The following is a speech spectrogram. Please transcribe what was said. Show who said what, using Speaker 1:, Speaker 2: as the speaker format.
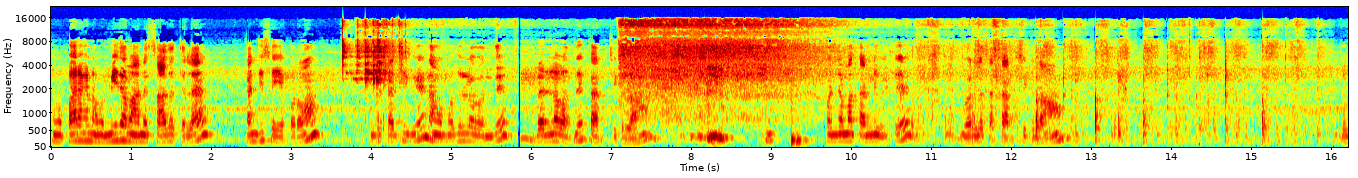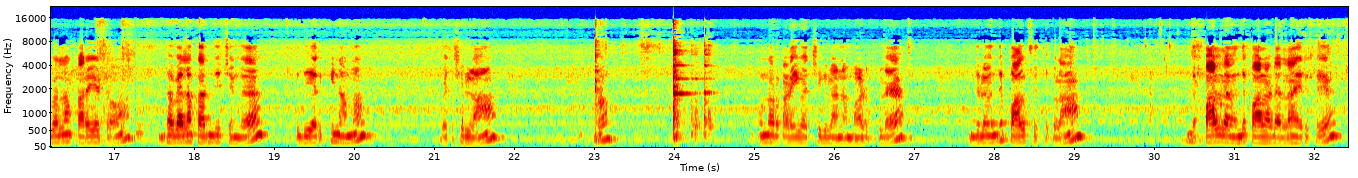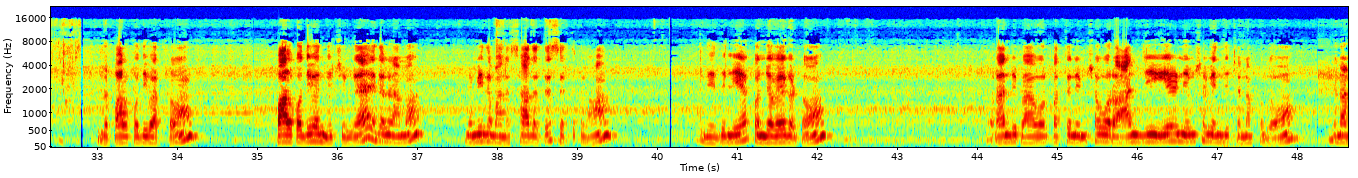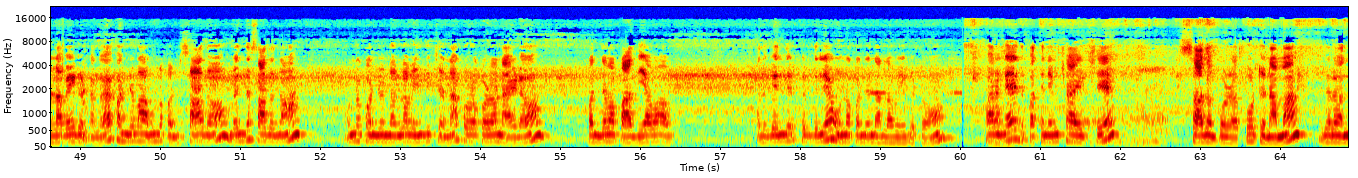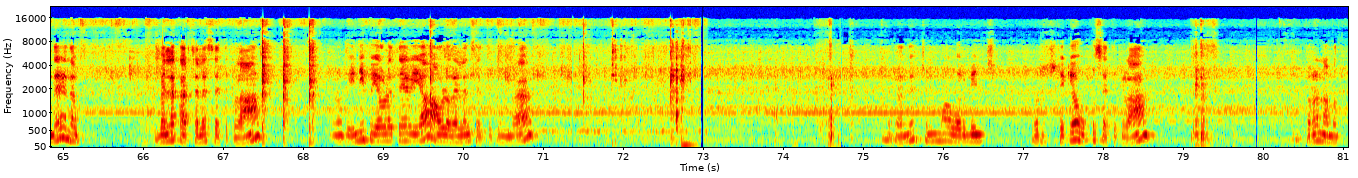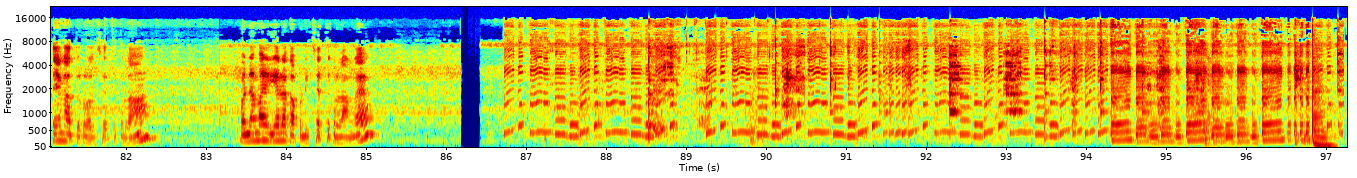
Speaker 1: நம்ம பாருங்கள் நம்ம மீதமான சாதத்தில் கஞ்சி செய்ய போகிறோம் இந்த கஞ்சிக்கு நம்ம முதல்ல வந்து வெல்லம் வந்து கரைச்சிக்கலாம். கொஞ்சமாக தண்ணி விட்டு வெல்லத்தை கரைச்சிக்கலாம். இந்த வெள்ளம் கரையட்டும். இந்த வெள்ளம் கரைஞ்சிச்சுங்க. இது இறக்கி நாம் வச்சிடலாம். அப்புறம் இன்னொரு கடையை வச்சுக்கலாம் நம்ம அடுப்பில். இதில் வந்து பால் சேர்த்துக்கலாம். இந்த பாலில் வந்து பாலாடெல்லாம் இருக்குது இந்த பால் கொதி வரட்டும். பால் கொதி வந்துச்சுங்க இதில் நம்ம இந்த மீதமான சாதத்தை சேர்த்துக்கலாம். இந்த இதுலேயே கொஞ்சம் வேகட்டும். ஒரு அஞ்சு ஒரு பத்து நிமிஷம் ஒரு அஞ்சு ஏழு நிமிஷம் வெந்துச்சுன்னா போதும். இது நல்லா வேகட்டுங்க. கொஞ்சமாக இன்னும் கொஞ்சம் சாதம். வெந்த சாதம் தான். இன்னும் கொஞ்சம் நல்லா வெந்துச்சுன்னா குழ குழன்னு ஆகிடும் கொஞ்சமாக பாதியாக அது வெந்திருக்கிறதுலேயே இன்னும் கொஞ்சம் நல்லா வேகட்டும். பாருங்கள் இது பத்து நிமிஷம் ஆயிடுச்சு. சாதம் போ போட்டு நாம் இதில் வந்து இந்த வெள்ளை கரைச்சலை சேர்த்துக்கலாம். உங்களுக்கு இனிப்பு எவ்வளோ தேவையோ அவ்வளோ வெல்லம் சேர்த்துக்கோங்க. இதில் வந்து சும்மா ஒரு பெஞ்ச் ஒரு ஸ்டிக்கே உப்பு சேர்த்துக்கலாம். அப்புறம் நம்ம தேங்காய் துருவல் சேர்த்துக்கலாம். கொஞ்சமாக ஏலக்காய் பொடி சேர்த்துக்கலாங்க.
